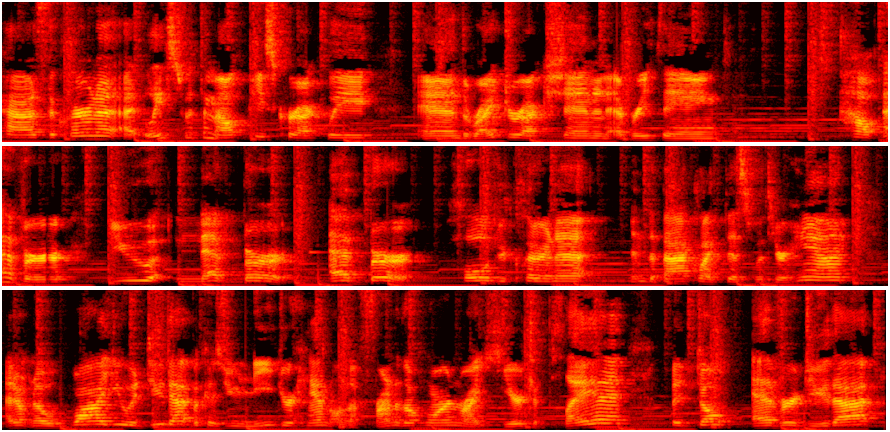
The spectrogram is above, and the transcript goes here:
has the clarinet, at least with the mouthpiece correctly, and the right direction and everything. However, you never, ever hold your clarinet in the back like this with your hand. I don't know why you would do that because you need your hand on the front of the horn right here to play it, but don't ever do that.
